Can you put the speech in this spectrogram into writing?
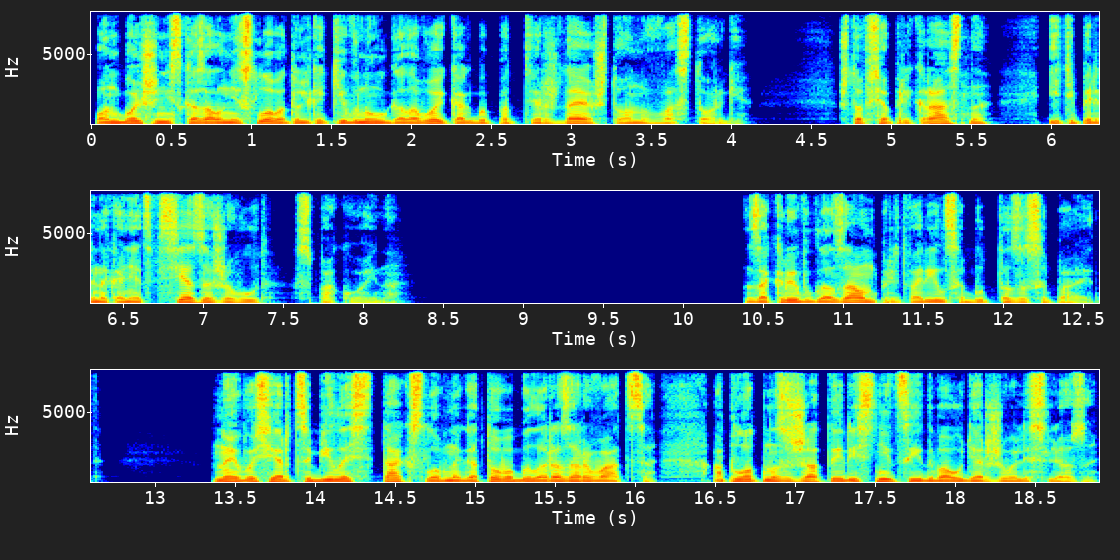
Он больше не сказал ни слова, только кивнул головой, как бы подтверждая, что он в восторге, что все прекрасно, и теперь, наконец, все заживут спокойно. Закрыв глаза, он притворился, будто засыпает. Но его сердце билось так, словно готово было разорваться, а плотно сжатые ресницы едва удерживали слезы.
